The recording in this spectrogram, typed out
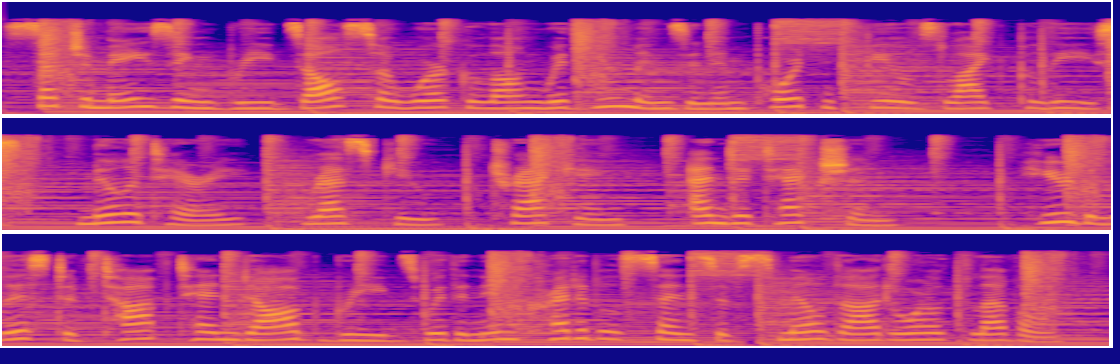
Such amazing breeds also work along with humans in important fields like police, military, rescue, tracking, and detection. Here the list of top 10 dog breeds with an incredible sense of smell. Orlt level.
